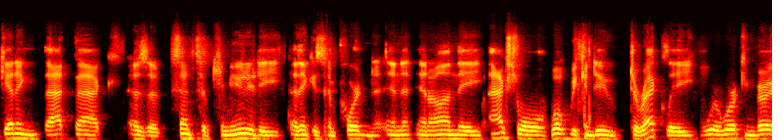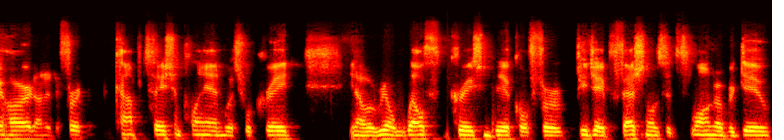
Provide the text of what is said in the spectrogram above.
getting that back as a sense of community, I think is important. And, and on the actual what we can do directly, we're working very hard on a deferred compensation plan, which will create, you know, a real wealth creation vehicle for PGA professionals. It's long overdue.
